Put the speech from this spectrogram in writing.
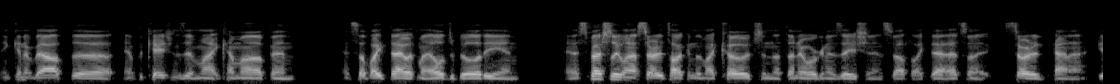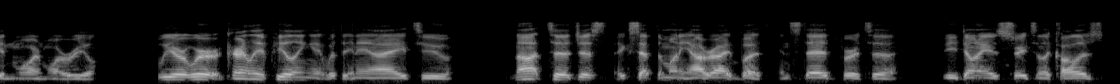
thinking about the implications that might come up and and stuff like that with my eligibility and and especially when I started talking to my coach and the Thunder organization and stuff like that, that's when it started kind of getting more and more real. We are we're currently appealing it with the NAIA to not to just accept the money outright, but instead for it to be donated straight to the college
